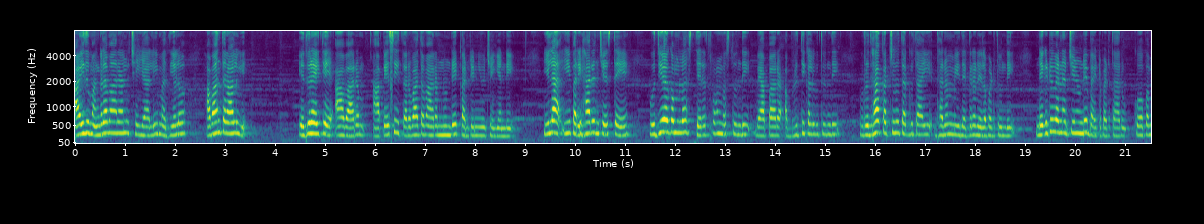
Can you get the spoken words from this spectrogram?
ఐదు మంగళవారాలు చేయాలి. మధ్యలో అవాంతరాలు ఎదురైతే ఆ వారం ఆపేసి తర్వాత వారం నుండే కంటిన్యూ చేయండి. ఇలా ఈ పరిహారం చేస్తే ఉద్యోగంలో స్థిరత్వం వస్తుంది వ్యాపార అభివృద్ధి కలుగుతుంది వృధా ఖర్చులు తగ్గుతాయి ధనం మీ దగ్గర నిలబడుతుంది. నెగిటివ్ ఎనర్జీ నుండి బయటపడతారు. కోపం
